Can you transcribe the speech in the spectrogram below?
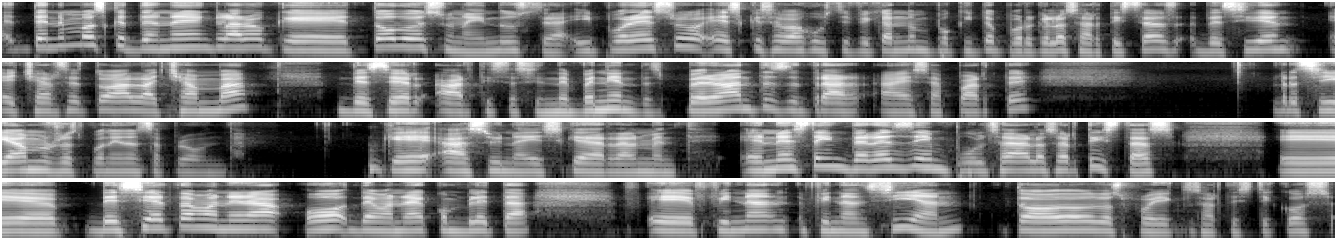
eh, tenemos que tener en claro que todo es una industria y por eso es que se va justificando un poquito porque los artistas deciden echarse toda la chamba de ser artistas independientes. Pero antes de entrar a esa parte, sigamos respondiendo a esta pregunta. ¿Qué hace una disquera realmente? En este interés de impulsar a los artistas, eh, de cierta manera o de manera completa, eh, financian todos los proyectos artísticos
